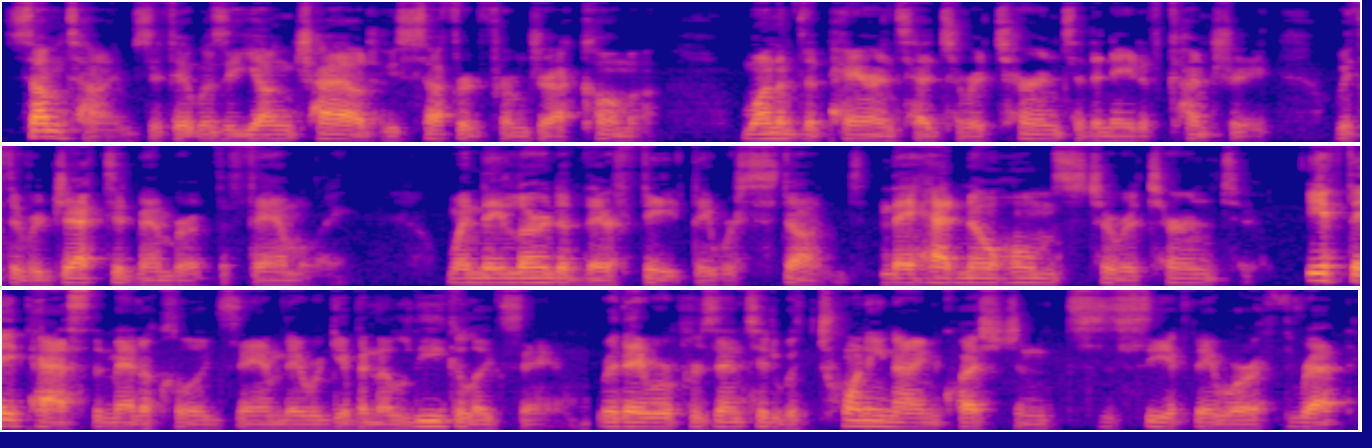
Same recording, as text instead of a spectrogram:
Sometimes, if it was a young child who suffered from trachoma, one of the parents had to return to the native country with the rejected member of the family. When they learned of their fate, they were stunned, and they had no homes to return to. If they passed the medical exam, they were given a legal exam, where they were presented with 29 questions to see if they were a threat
